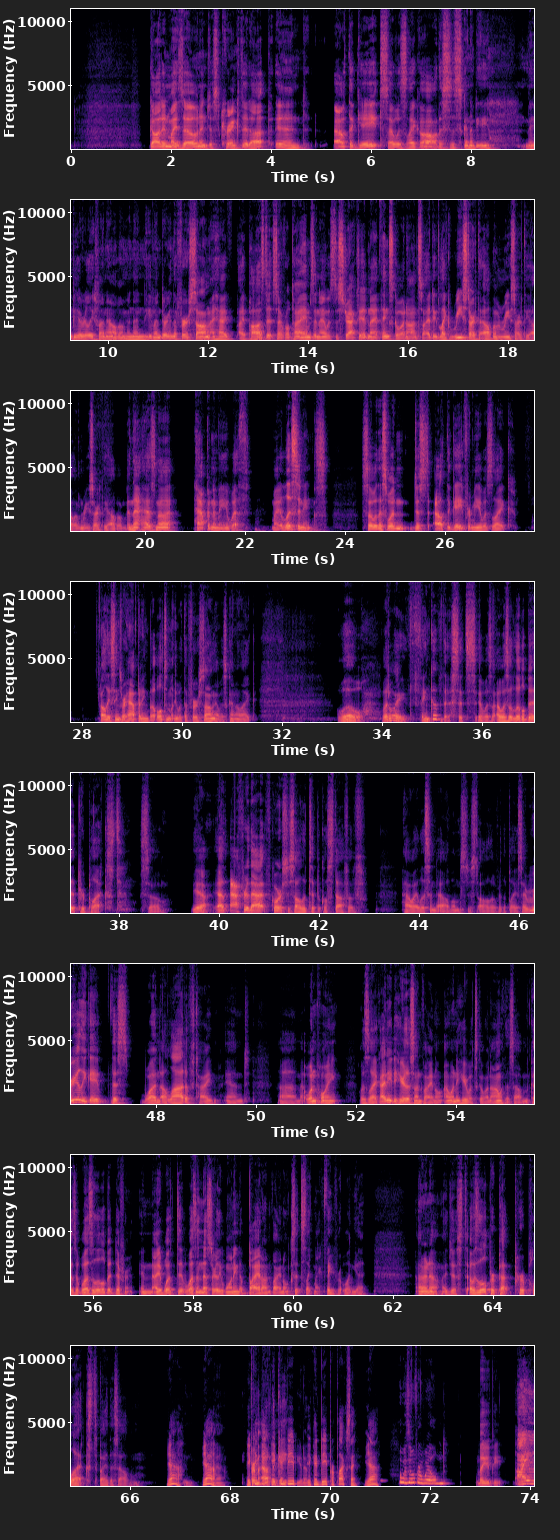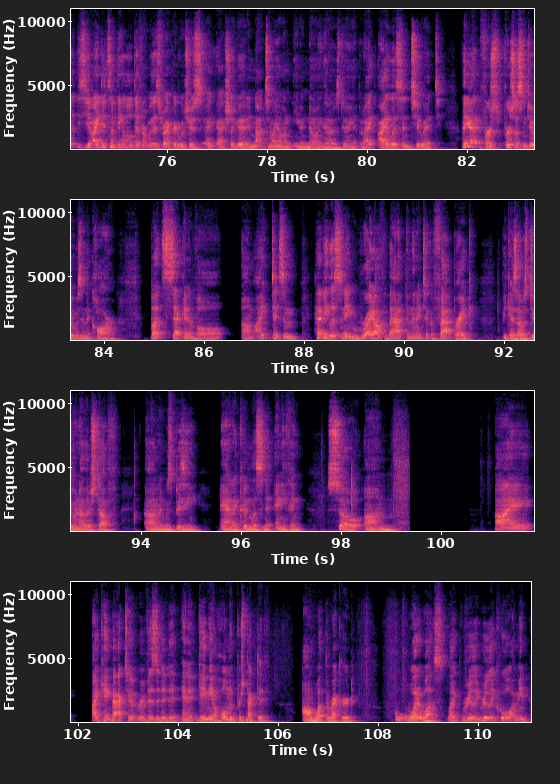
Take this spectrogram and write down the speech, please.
got in my zone and just cranked it up. And out the gates, I was like, "Oh, this is gonna be maybe a really fun album. And then even during the first song, I had I paused it several times and I was distracted and I had things going on, so I had to like restart the album and restart the album and restart the album. And that has not happened to me with my listenings. So this one just out the gate for me it was like all these things were happening, but ultimately with the first song I was kind of like whoa, what do I think of this? It's it was I was a little bit perplexed. So yeah, after that, of course, just all the typical stuff of how I listen to albums, just all over the place. I really gave this one a lot of time, and um, at one point was like, I need to hear this on vinyl. I want to hear what's going on with this album because it was a little bit different, and I was it wasn't necessarily wanting to buy it on vinyl because it's like my favorite one yet. I don't know. I just I was a little perplexed by this album. Yeah. And, Yeah. yeah. It From can be, the it can be you know. it can be perplexing. Yeah. I was overwhelmed. What about you, Pete? I see, I did something a little different with this record, which was actually good, and not to my own even knowing that I was doing it. But I I listened to it. I think I first first listened to it was in the car, but second of all, um, I did some heavy listening right off the bat, and then I took a fat break because I was doing other stuff um, and was busy, and I couldn't listen to anything. So um, I I came back to it, revisited it, and it gave me a whole new perspective on what the record, what it was. Like really, really cool. I mean,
